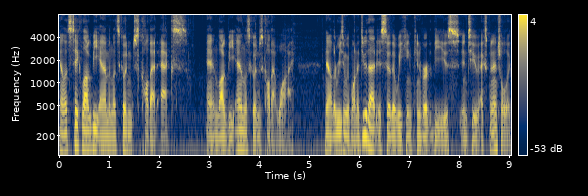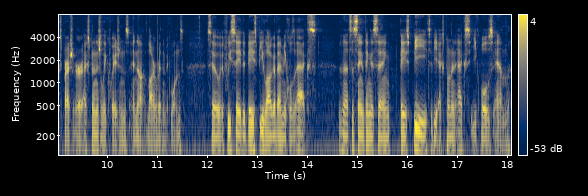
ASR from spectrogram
Now let's take log bm and let's go ahead and just call that x and log bn, let's go ahead and just call that y. Now the reason we want to do that is so that we can convert these into exponential expression or exponential equations and not logarithmic ones. So if we say the base b log of m equals x, then that's the same thing as saying base b to the exponent x equals m.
